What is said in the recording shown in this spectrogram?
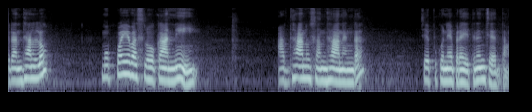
గ్రంథంలో ముప్పైవ శ్లోకాన్ని అర్థానుసంధానంగా చెప్పుకునే ప్రయత్నం చేద్దాం.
